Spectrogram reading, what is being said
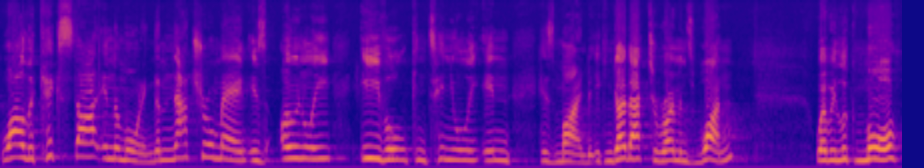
while to kickstart in the morning. The natural man is only evil continually in his mind. But you can go back to Romans 1 where we look more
